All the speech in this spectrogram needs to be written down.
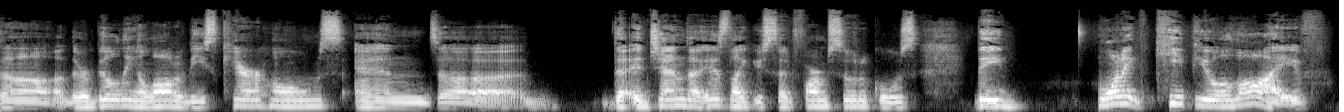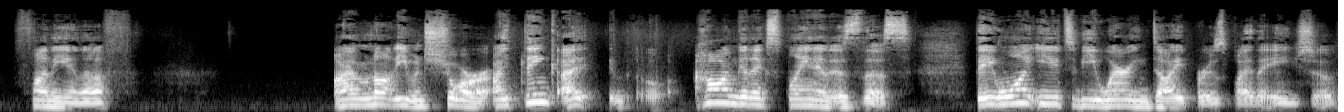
uh, they're building a lot of these care homes, and uh, the agenda is, like you said, pharmaceuticals. They want to keep you alive. Funny enough, I'm not even sure. I think I how I'm going to explain it is this. They want you to be wearing diapers by the age of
